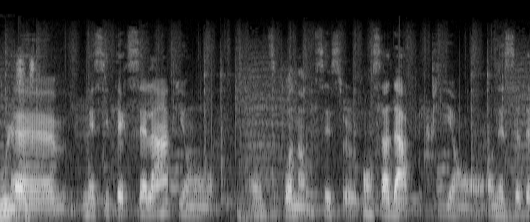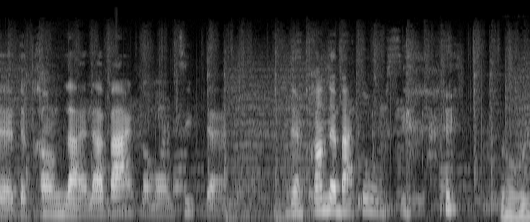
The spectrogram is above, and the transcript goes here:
Euh, mais c'est excellent, puis on ne dit pas non, c'est sûr. On s'adapte, puis on, essaie de, prendre la, vague, comme on dit, de, de prendre le bateau aussi. ah oui.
